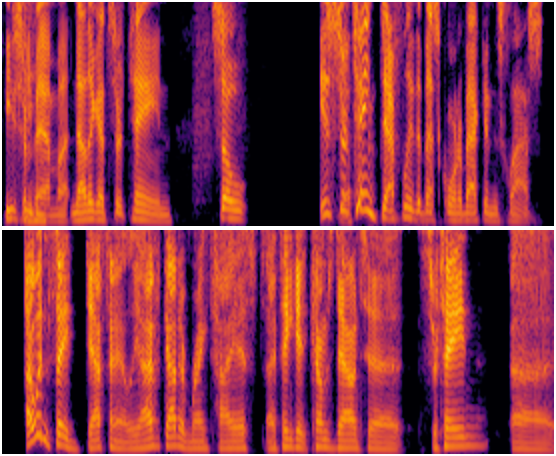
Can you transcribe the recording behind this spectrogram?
He's from Mhm. Bama. Now they got Surtain. So is Yep. Surtain definitely the best cornerback in this class? I wouldn't say definitely. I've got him ranked highest. I think it comes down to Surtain, uh,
